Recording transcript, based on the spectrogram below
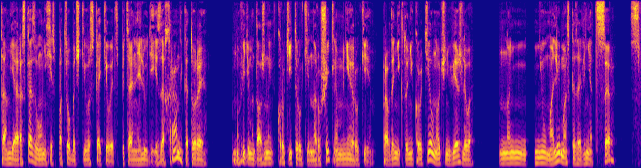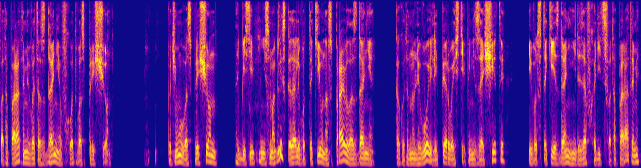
Там я рассказывал, у них из подсобочки выскакивают специальные люди из охраны, которые, ну, видимо, должны крутить руки нарушителям, мне руки. Правда, никто не крутил, но очень вежливо, но неумолимо сказали, нет, сэр, с фотоаппаратами в это здание вход воспрещен. Почему воспрещен, объяснить не смогли. Сказали, вот такие у нас правила здания какой-то нулевой или первой степени защиты. И вот в такие здания нельзя входить с фотоаппаратами.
